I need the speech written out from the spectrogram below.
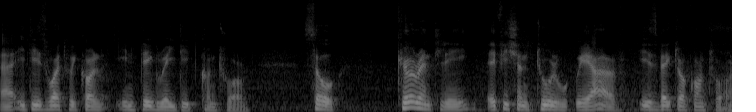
Uh, it is what we call integrated control. So currently, efficient tool we have is vector control.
